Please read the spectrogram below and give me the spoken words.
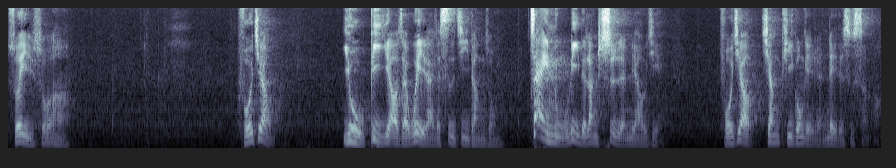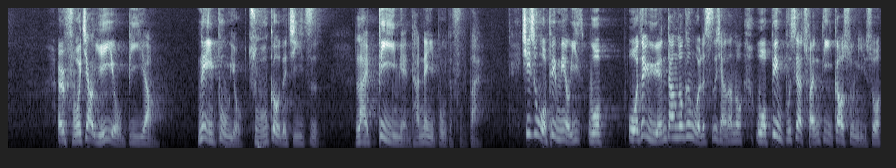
所以说啊，佛教有必要在未来的世纪当中，再努力的让世人了解。佛教将提供给人类的是什么？而佛教也有必要内部有足够的机制来避免它内部的腐败。其实我并没有一我我的语言当中跟我的思想当中，我并不是要传递告诉你说，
